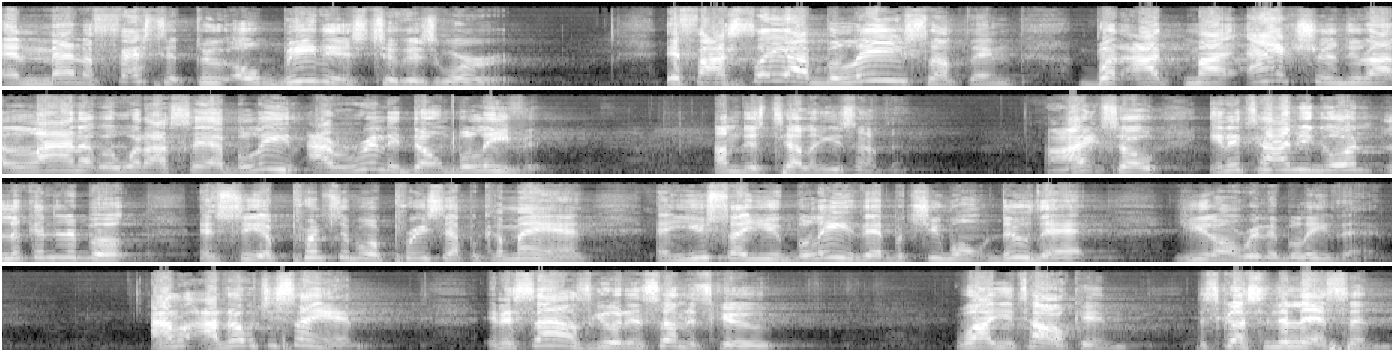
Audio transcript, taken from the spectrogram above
and manifested through obedience to his word. If I say I believe something, but I, my actions do not line up with what I say I believe, I really don't believe it. I'm just telling you something. All right, so anytime you go and look into the book and see a principle, a precept, a command, and you say you believe that, but you won't do that, you don't really believe that. I, I know what you're saying, and it sounds good in Sunday school while you're talking, discussing the lesson,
